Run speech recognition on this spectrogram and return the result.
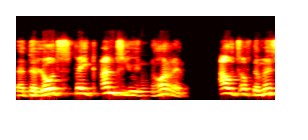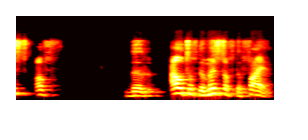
that the Lord spake unto you in Horeb out of the midst of the out of the midst of the fire.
